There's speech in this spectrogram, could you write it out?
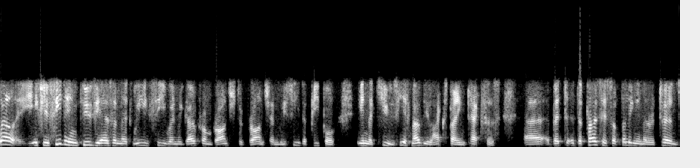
Well, if you see the enthusiasm that we see when we go from branch to branch and we see the people in the queues, yes, nobody likes paying taxes. Uh, but the process of filling in the returns,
